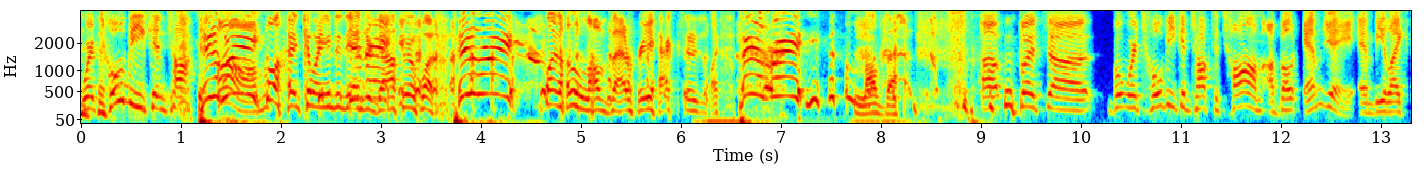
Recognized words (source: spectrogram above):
where Toby can talk to Peter Tom. three, like coming into the Peter Andrew three. Garfield one. Peter three, like I love that reaction. It's just like Peter three. I love that. uh, but uh, but where Toby can talk to Tom about MJ and be like,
